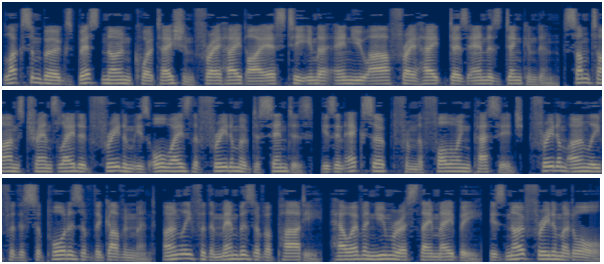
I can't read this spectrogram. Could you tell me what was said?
Luxemburg's best-known quotation Freiheit ist immer nur Freiheit des anders Andersdenkenden sometimes translated freedom is always the freedom of dissenters, is an excerpt from the following passage, freedom only for the supporters of the government, only for the members of a party, however numerous they may be, is no freedom at all.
